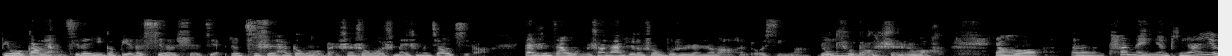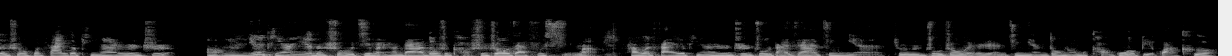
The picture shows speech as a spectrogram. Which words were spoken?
比我高两级的一个别的系的学姐，就其实她跟我本身生活是没什么交集的，但是在我们上大学的时候，不是人人网很流行嘛，又 Q 到了人人网，然后，嗯，她每年平安夜的时候会发一个平安日志。嗯，因为平安夜的时候，基本上大家都是考试周在复习嘛，他会发一个平安日志，祝大家今年就是祝周围的人今年都能考过，别挂科。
